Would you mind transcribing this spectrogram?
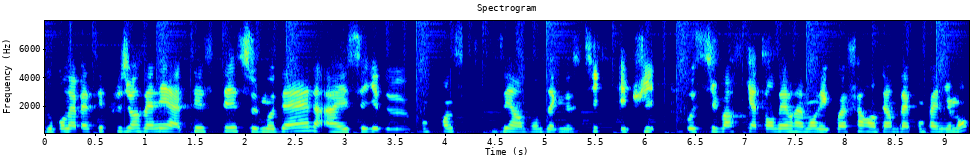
donc, on a passé plusieurs années à tester ce modèle, à essayer de comprendre ce qui faisait un bon diagnostic, et puis aussi voir ce qu'attendaient vraiment les coiffeurs en termes d'accompagnement.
